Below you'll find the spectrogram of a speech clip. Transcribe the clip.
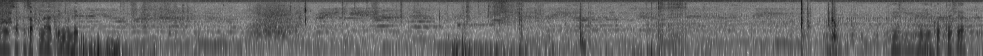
So, saksak natin ulit. Ayan, umikot na siya.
